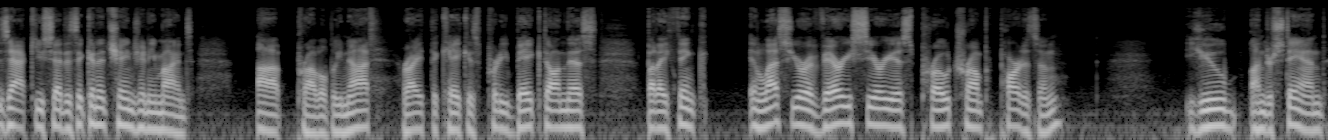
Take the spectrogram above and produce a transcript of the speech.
Zach, you said, is it going to change any minds? Uh, probably not, right? The cake is pretty baked on this. But I think unless you're a very serious pro Trump partisan, you understand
